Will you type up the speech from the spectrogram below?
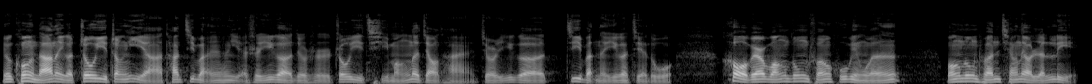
因为孔颖达那个《周易正义》啊，它基本上也是一个就是《周易启蒙》的教材，就是一个基本的一个解读。后边王宗传、胡炳文，王宗传强调人力，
